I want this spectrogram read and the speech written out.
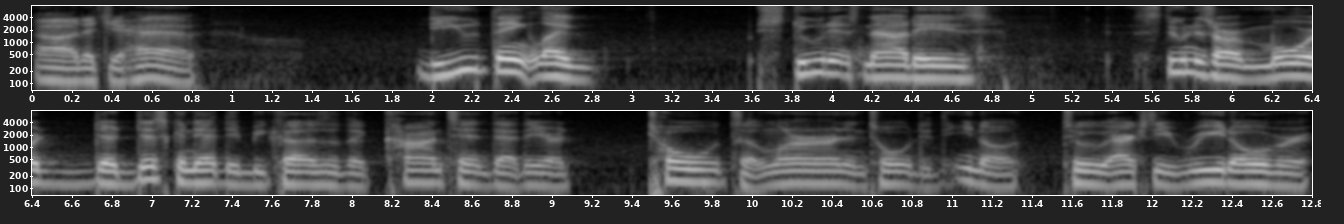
uh, that you have. Do you think like students nowadays, students are more they're disconnected because of the content that they are told to learn and told to you know to actually read over,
